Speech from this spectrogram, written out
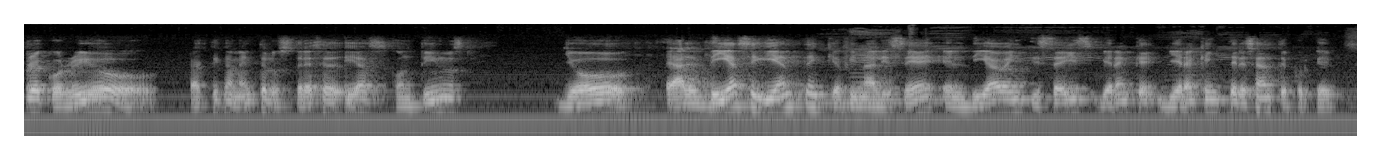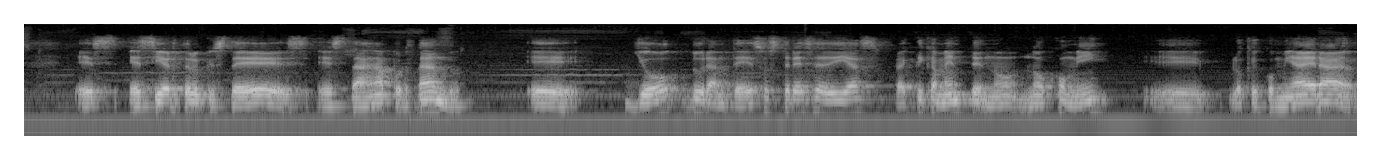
recorrido prácticamente los 13 días continuos. Yo al día siguiente que finalicé, el día 26, vieran que, vieran qué interesante, porque es, es cierto lo que ustedes están aportando. Eh, yo durante esos 13 días prácticamente no, no comí, eh, lo que comía era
